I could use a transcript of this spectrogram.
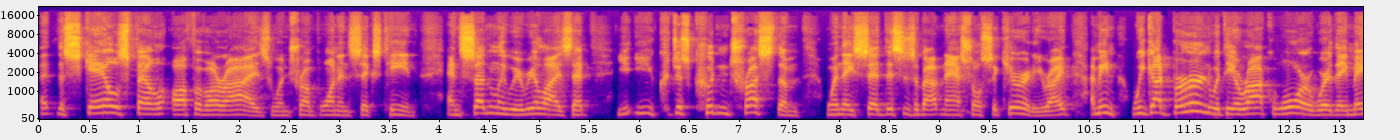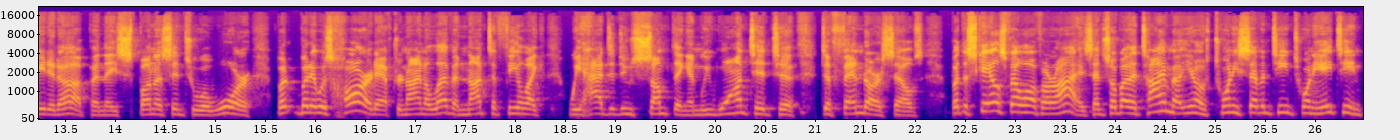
Uh, the scales fell off of our eyes when Trump won in 16. And suddenly we realized that you, you just couldn't trust them when they said this is about national security, right? I mean, we got burned with the Iraq war where they made it up and they spun us into a war. But but it was hard after 9-11 not to feel like we had to do something and we wanted to defend ourselves. But the scales fell off our eyes. And so by the time, uh, you know, 2017, 2018,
